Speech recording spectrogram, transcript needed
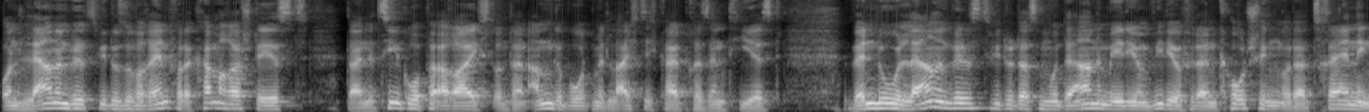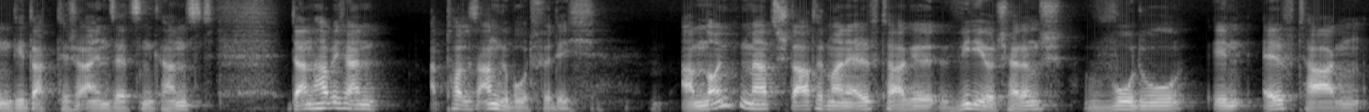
und lernen willst, wie du souverän vor der Kamera stehst, deine Zielgruppe erreichst und dein Angebot mit Leichtigkeit präsentierst, wenn du lernen willst, wie du das moderne Medium Video für dein Coaching oder Training didaktisch einsetzen kannst, dann habe ich ein tolles Angebot für dich. Am 9. März startet meine 11 Tage Video Challenge, wo du in 11 Tagen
